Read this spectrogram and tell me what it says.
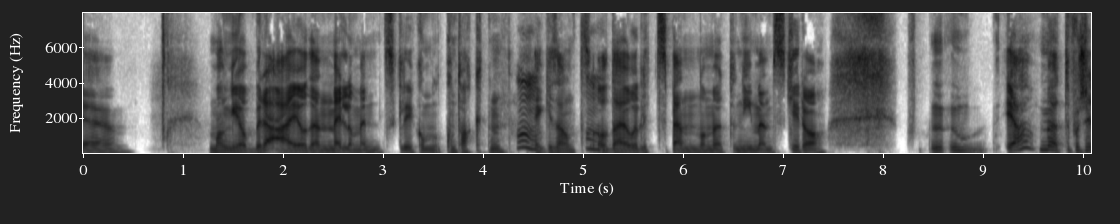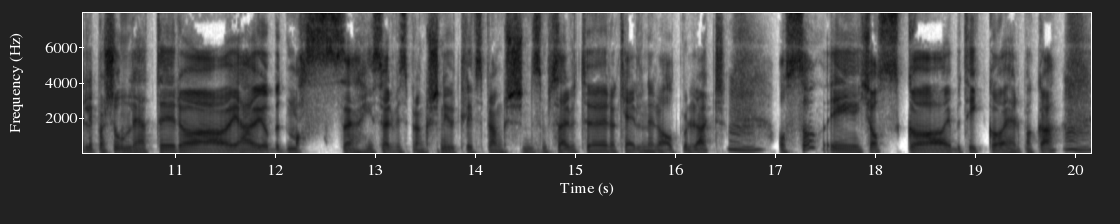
eh, mange jobber, er jo den mellommenneskelige kontakten. Mm. Ikke sant? Mm. Og det er jo litt spennende å møte nye mennesker og ja, møte forskjellige personligheter. Og jeg har jo jobbet masse i servicebransjen, i utelivsbransjen, som servitør og kelner og alt mulig rart. Mm. Også i kiosk og i butikk og hele pakka. Mm.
